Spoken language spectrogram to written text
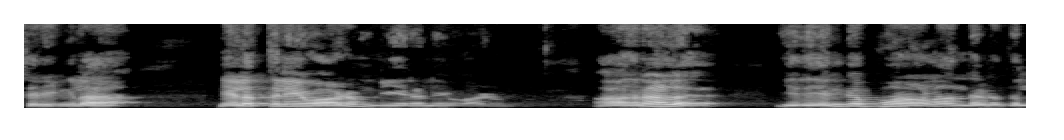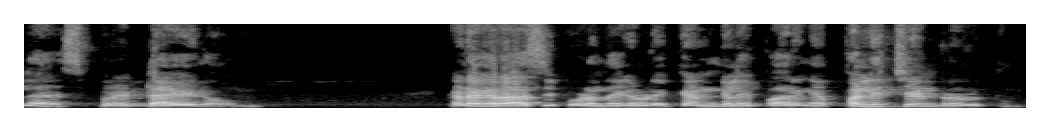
சரிங்களா? நிலத்திலையும் வாழும் நீரிலையும் வாழும். அதனால இது எங்க போனாலும் அந்த இடத்துல ஸ்ப்ரெட் ஆயிடும். கடகராசி குழந்தைகளுடைய கண்களை பாருங்க பளிச்சென்று இருக்கும்.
